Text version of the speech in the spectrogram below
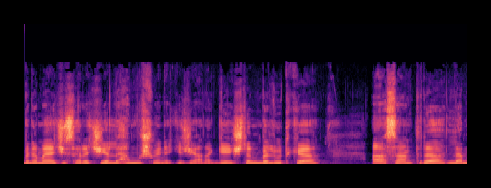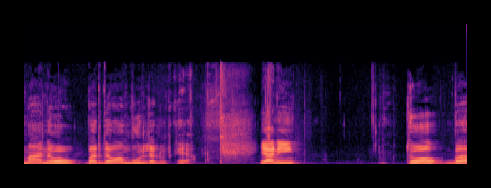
بنەمایەکی سەرەکیە لە هەموو شوێنێکی ژیانە گەیشتن بە لوتکە ئاسانترە لە مانەوە و بەردەوام بوون لە لوتکەیە ینی تۆ بە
